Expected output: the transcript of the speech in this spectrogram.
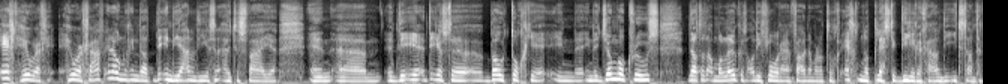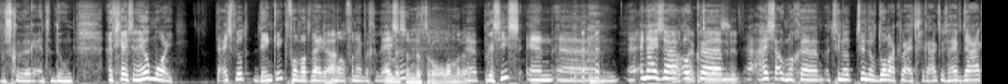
echt heel erg, heel erg gaaf. En ook nog inderdaad de indianen die er zijn uit te zwaaien. En ehm, de, het eerste eh, boottochtje in de, in de Jungle Cruise. Dat het allemaal leuk is, al die flora en fauna. Maar dat het toch echt om de plastic dieren gaan die iets staan te verscheuren en te doen. Het geeft een heel mooi tijdsbeeld, denk ik. Van wat wij er Ja. allemaal van hebben En gelezen. met zo'n nuchtere Hollander ook. Eh, precies. En, ehm, eh, en hij is daar Oh, ook, lezen, ehm, eh, hij is daar ook nog eh 20, 20 dollar kwijtgeraakt. Dus hij heeft daar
